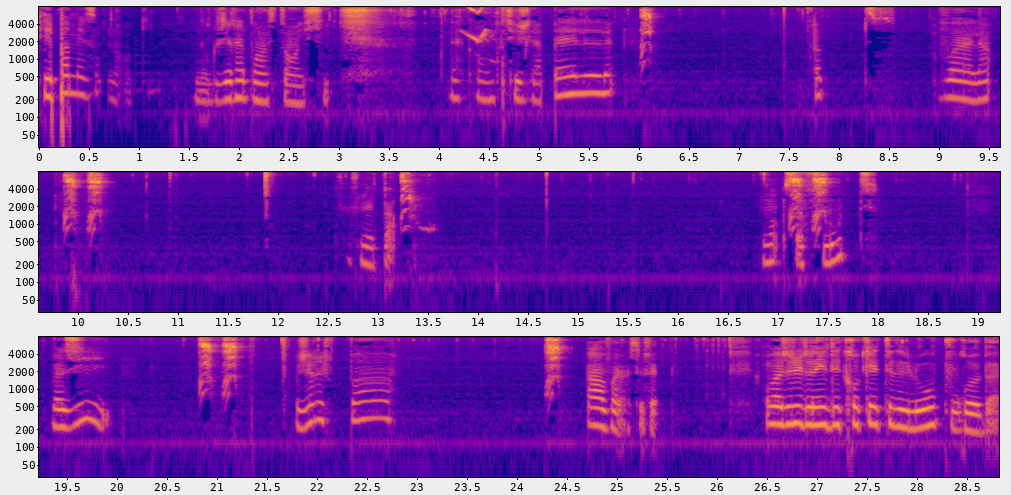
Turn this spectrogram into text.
Il n'y a pas maison. Non, ok. Donc j'ai rien pour l'instant ici. D'accord, si je l'appelle. Hop. Voilà. Ça se met pas. Non, ça floute. Vas-y. J'y arrive pas. Ah, voilà, c'est fait. On va lui donner des croquettes et de l'eau pour, euh, bah,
